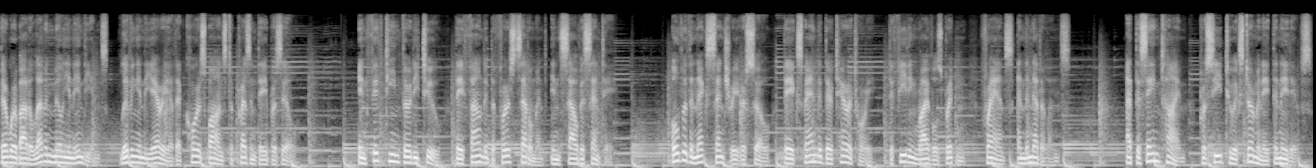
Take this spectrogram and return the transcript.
there were about 11 million Indians, living in the area that corresponds to present-day Brazil. In 1532, they founded the first settlement in São Vicente. Over the next century or so, they expanded their territory, defeating rivals Britain, France and the Netherlands. At the same time, proceed to exterminate the natives.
